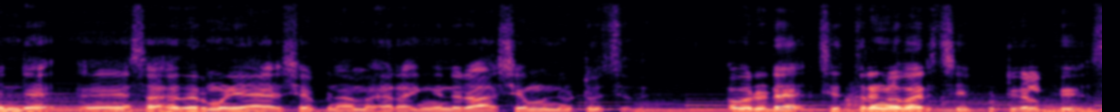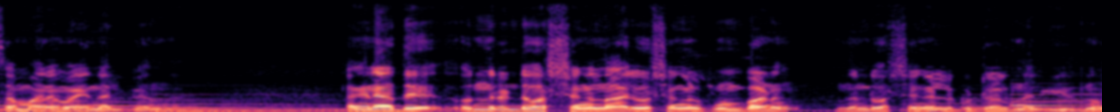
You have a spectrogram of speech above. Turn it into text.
എന്റെ സഹധർമ്മിണിയായ ഷബ്ന മെഹ്റ ഇങ്ങനൊരു ആശയം മുന്നോട്ട് വെച്ചത്. അവരുടെ ചിത്രങ്ങൾ വരച്ച് കുട്ടികൾക്ക് സമ്മാനമായി നൽകുമെന്ന് അങ്ങനെ അത് ഒന്ന് രണ്ട് വർഷങ്ങൾ നാല് വർഷങ്ങൾക്ക് മുമ്പാണ് ഒന്ന് രണ്ട് വർഷങ്ങളിൽ കുട്ടികൾക്ക് നൽകിയിരുന്നു.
